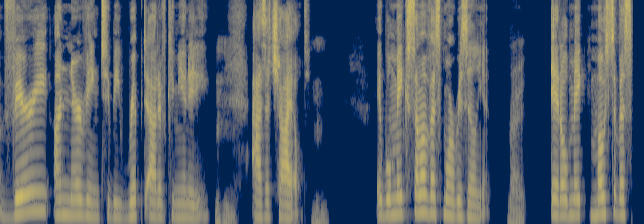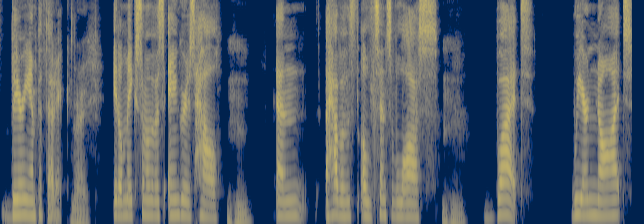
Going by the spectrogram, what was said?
very unnerving to be ripped out of community Mhm. as a child. Mhm. It will make some of us more resilient. Right. It'll make most of us very empathetic. Right. It'll make some of us angry as hell Mhm. and have a, a sense of loss. Mhm. But we are not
